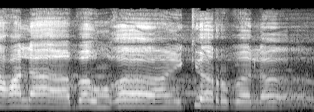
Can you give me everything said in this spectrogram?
على بوغاي كربلاء.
